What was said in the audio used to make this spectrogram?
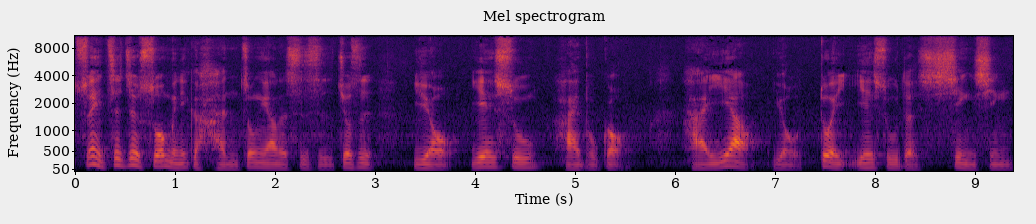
所以这就说明一个很重要的事实，就是有耶稣还不够，还要有对耶稣的信心，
